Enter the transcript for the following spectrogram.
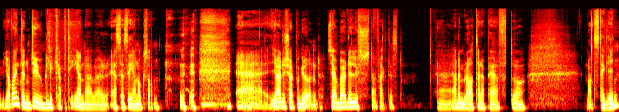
Jag var inte en duglig kapten över SS Enoksson. Eh, jag hade kört på grund, så jag började lyssna faktiskt. Eh, Jag hade en bra terapeut och Mats Teglin.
